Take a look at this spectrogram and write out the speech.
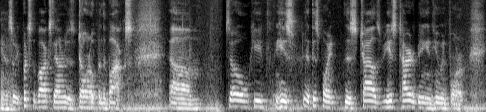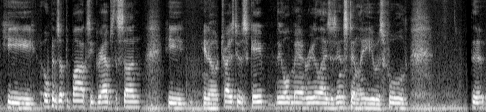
You know, so he puts the box down and says, "Don't open the box." Um, so he he's at this point this child he's tired of being in human form. He opens up the box. He grabs the sun. He you know tries to escape. The old man realizes instantly he was fooled. The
